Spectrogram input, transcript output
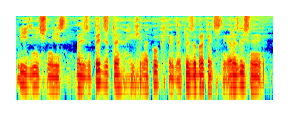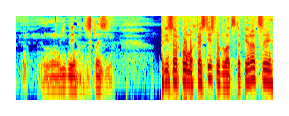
и единичные есть болезнь Педжета, и хинокок и так далее. То есть доброкачественные, различные виды дисплазии. При саркомах костей 120 операций,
